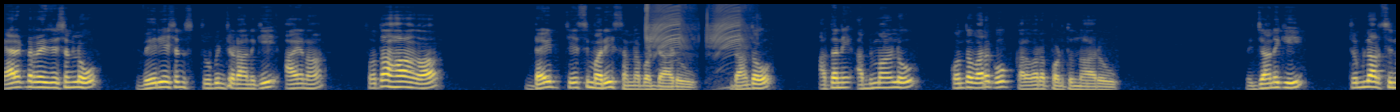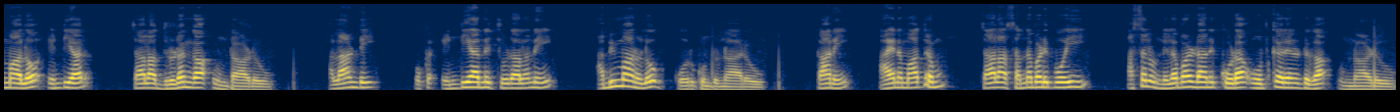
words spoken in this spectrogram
క్యారెక్టరైజేషన్లో వేరియేషన్స్ చూపించడానికి ఆయన స్వతహాగా డైట్ చేసి మరీ సన్నబడ్డాడు. దాంతో అతని అభిమానులు కొంతవరకు కలవరపడుతున్నారు. నిజానికి ట్రిపుల్ ఆర్ సినిమాలో ఎన్టీఆర్ చాలా దృఢంగా ఉంటాడు. అలాంటి ఒక ఎన్టీఆర్ని చూడాలని అభిమానులు కోరుకుంటున్నారు. కానీ ఆయన మాత్రం చాలా సన్నబడిపోయి అసలు నిలబడడానికి కూడా ఓపిక లేనట్టుగా ఉన్నాడు.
